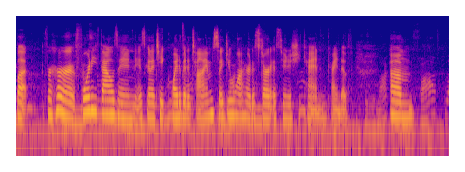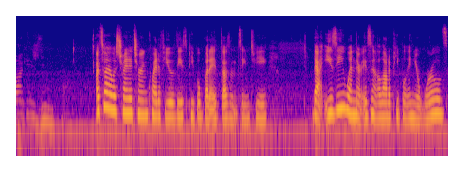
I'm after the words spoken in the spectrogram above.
But for her, 40,000 is going to take quite a bit of time. So I do want her to start as soon as she can, kind of. Um, that's why I was trying to turn quite a few of these people, but it doesn't seem to be that easy when there isn't a lot of people in your worlds.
